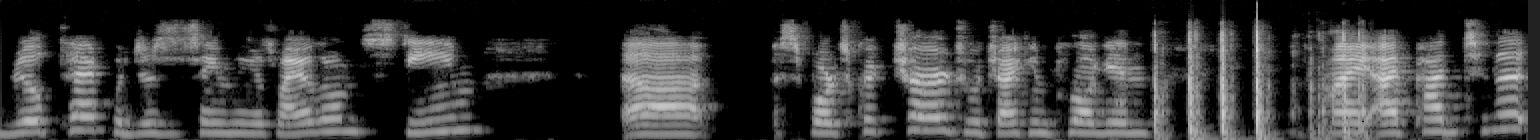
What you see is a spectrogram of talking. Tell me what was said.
Realtek, which is the same thing as my other one, Steam, uh, Sports Quick Charge, which I can plug in my iPad to the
